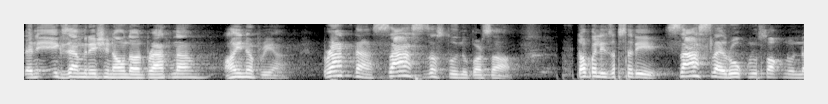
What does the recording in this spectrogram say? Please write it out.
त्यहाँदेखि एक्जामिनेसन आउँदा प्रार्थना। होइन प्रिय प्रार्थना सास जस्तो हुनुपर्छ। तपाईँले जसरी सासलाई रोक्नु सक्नुहुन्न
